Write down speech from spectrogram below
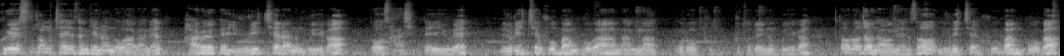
그의 수정체에 생기는 노화라면 바로 옆에 유리체라는 부위가 또 40대 이후에 유리체 후반부가 망막으로 부- 붙어져 있는 부위가 떨어져 나오면서 유리체 후반부가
